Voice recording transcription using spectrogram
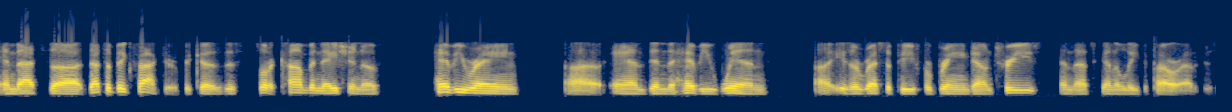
and that's uh, that's a big factor because this sort of combination of heavy rain uh, and then the heavy wind uh, is a recipe for bringing down trees, and that's going to lead to power outages.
